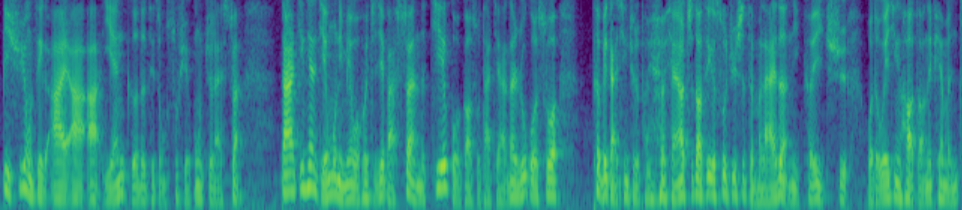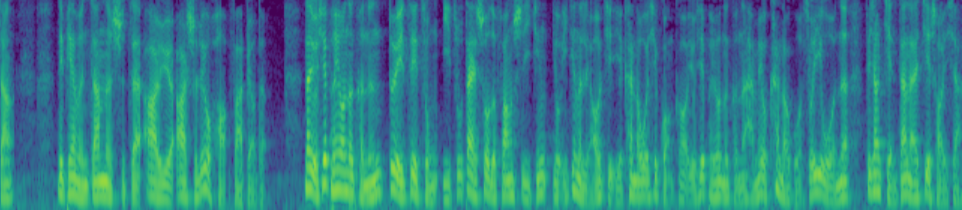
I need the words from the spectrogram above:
必须用这个 IRR 严格的这种数学工具来算。当然，今天的节目里面我会直接把算的结果告诉大家。那如果说特别感兴趣的朋友想要知道这个数据是怎么来的，你可以去我的微信号找那篇文章。那篇文章呢是在二月二十六号发表的。那有些朋友呢，可能对这种以租代售的方式已经有一定的了解，也看到过一些广告。有些朋友呢，可能还没有看到过，所以我呢非常简单来介绍一下，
